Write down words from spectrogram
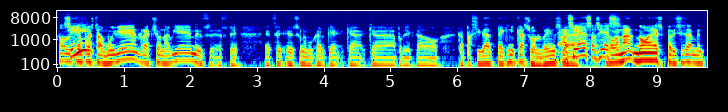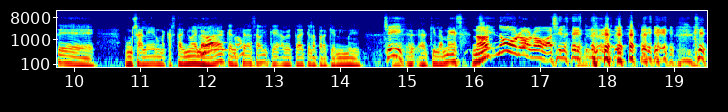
Todo Sí. el tiempo ha estado muy bien, reacciona bien, es, este, es, es una mujer que, que ha, que ha proyectado capacidad técnica, solvencia. Así es, así es. gobernar. No es precisamente un salero, una castañuela, No, ¿verdad? Que no. dijeras, oye, que, a ver, tráetela para que anime Sí. eh, eh, aquí la mesa, ¿no? Sí, no, no, no, así de, de- de- de- que,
